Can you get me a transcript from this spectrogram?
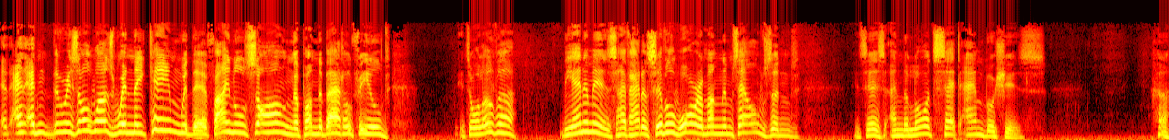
And, and, the result was when they came with their final song upon the battlefield, it's all over. The enemies have had a civil war among themselves, and it says, and the Lord set ambushes. Huh.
